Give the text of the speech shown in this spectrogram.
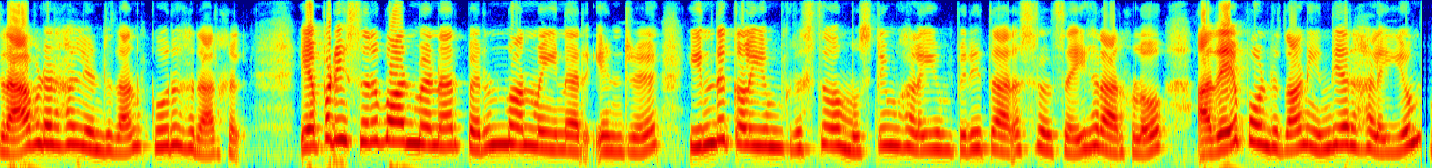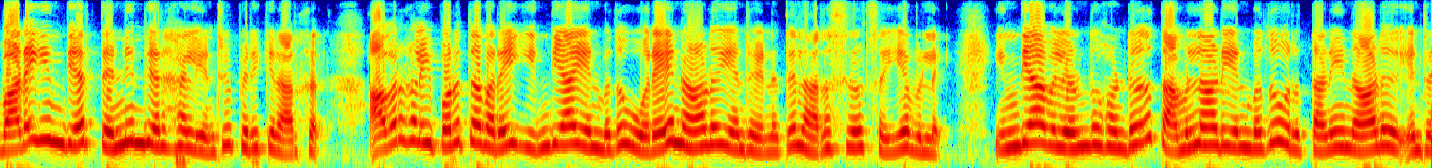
திராவிடர்கள் என்றுதான் கூறுகிறார்கள். எப்படி சிறுபான்மையினர் பெரும்பான்மையினர் என்று இந்துக்களையும் கிறிஸ்தவ முஸ்லிம்களையும் பிரித்து அரசியல் செய்கிறார்களோ அதே போன்றுதான் இந்தியர்களையும் வட இந்தியர் தென்னிந்தியர்கள் என்று பிரிக்கிறார்கள். அவர்களை பொறுத்தவரை இந்தியா என்பது ஒரே நாடு என்ற எண்ணத்தில் அரசியல் செய்யவில்லை. இந்தியாவில் இருந்து கொண்டு தமிழ்நாடு என்பது ஒரு தனி நாடு என்ற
